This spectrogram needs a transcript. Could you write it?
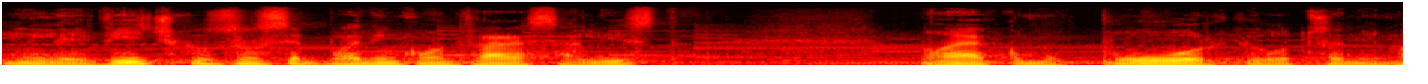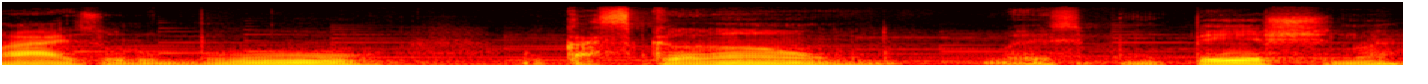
em Levíticos você pode encontrar essa lista, não é? Como porco outros animais, urubu, o cascão, esse, um peixe, não é?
